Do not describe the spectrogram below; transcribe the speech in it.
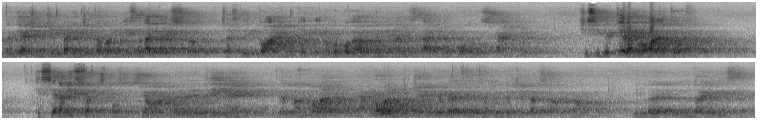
nell'ambito candidato, c'è il GIP ha rigettato la richiesta d'arresto, c'è scritto anche che non lo potevano nemmeno arrestare per voto di scambio. Ci sì, perché era provato che si era messo a disposizione delle vetrine del Mantovano, ha provato, cioè io che era sempre sotto intercettazione, no? Il, il dragista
